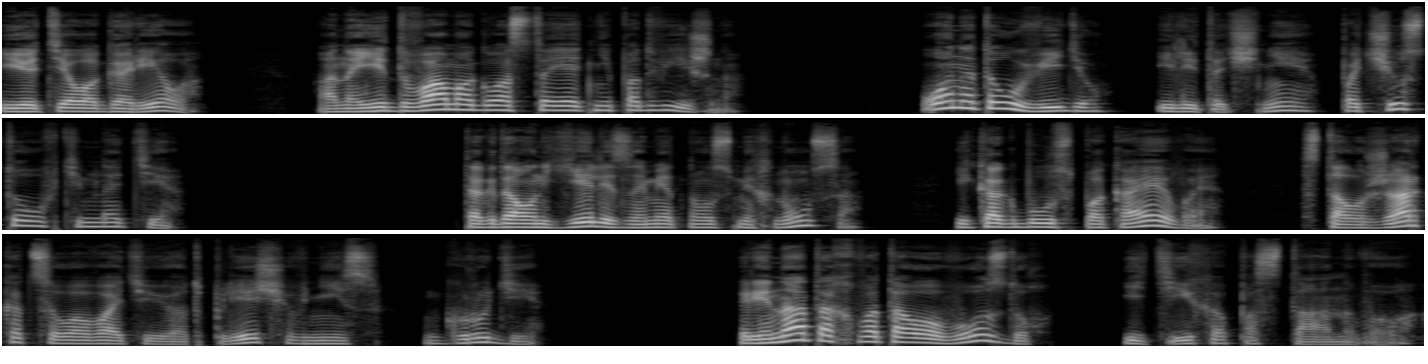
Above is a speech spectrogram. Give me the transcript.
Ее тело горело, она едва могла стоять неподвижно. Он это увидел, или точнее, почувствовал в темноте. Тогда он еле заметно усмехнулся и, как бы успокаивая, стал жарко целовать ее от плеч вниз к груди. Рената хватала воздух и тихо постановала.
